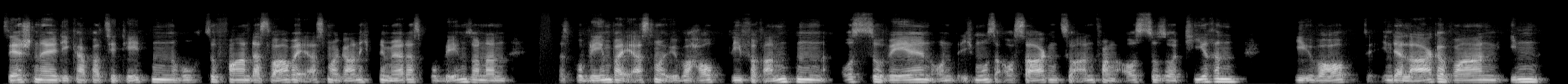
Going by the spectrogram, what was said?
sehr schnell die Kapazitäten hochzufahren. Das war aber erstmal gar nicht primär das Problem, sondern das Problem war erstmal überhaupt Lieferanten auszuwählen und ich muss auch sagen, zu Anfang auszusortieren, die überhaupt in der Lage waren, in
